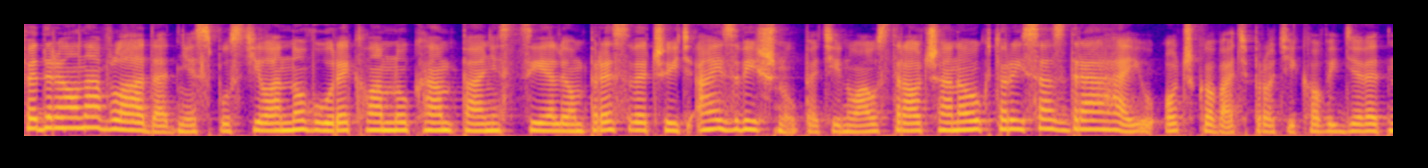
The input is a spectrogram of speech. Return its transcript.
Federálna vláda dnes spustila novú reklamnú kampaň s cieľom presvedčiť aj zvyšnú petinu Austrálčanov, ktorí sa zdráhajú očkovať proti COVID-19.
